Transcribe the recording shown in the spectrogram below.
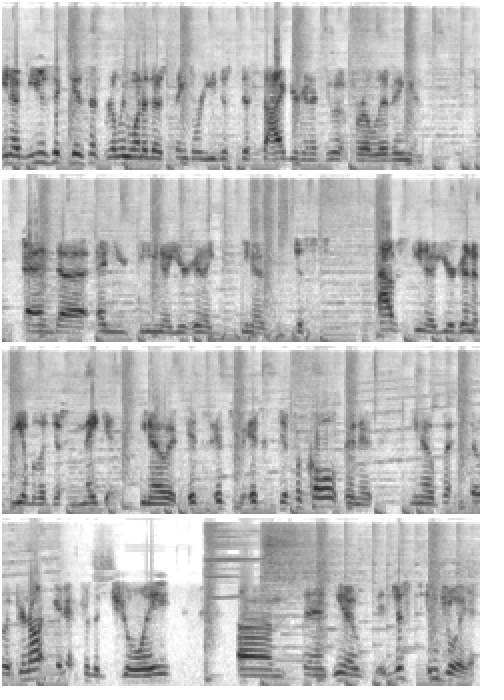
you know, music isn't really one of those things where you just decide you're going to do it for a living and and uh, and you you know you're going to you know just have you know you're going to be able to just make it. You know, it, it's it's it's difficult and it's you know, but so if you're not in it for the joy, um, then you know just enjoy it.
